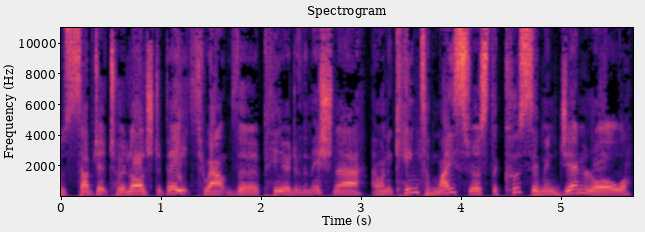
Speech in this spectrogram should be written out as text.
was subject to a large debate throughout the period of the Mishnah. And when it came to Maisrus, the Kusim in general,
